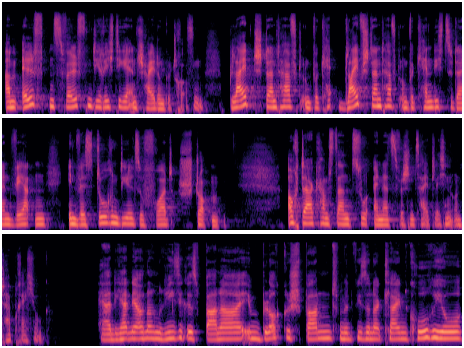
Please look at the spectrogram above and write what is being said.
am 11.12. die richtige Entscheidung getroffen. Bleibt standhaft und bleib standhaft und bekenn dich zu deinen Werten. Investorendeal sofort stoppen. Auch da kam es dann zu einer zwischenzeitlichen Unterbrechung. Ja, die hatten ja auch noch ein riesiges Banner im Block gespannt mit wie so einer kleinen Choreo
